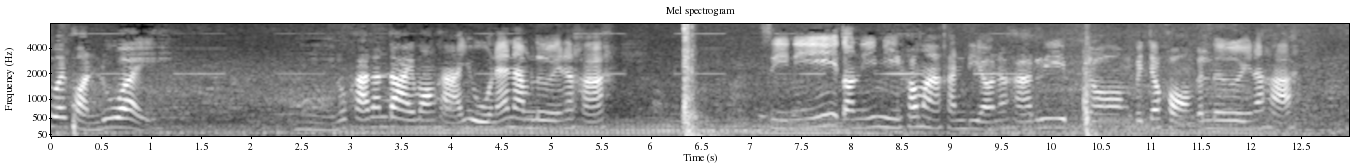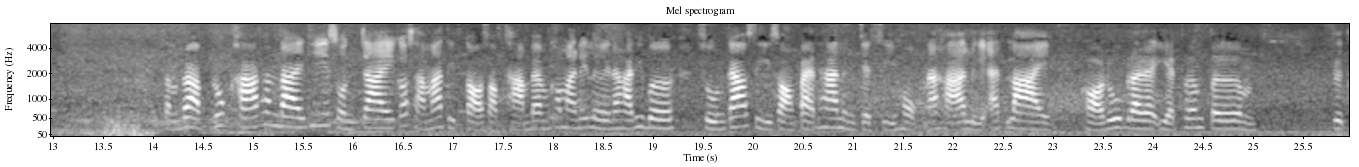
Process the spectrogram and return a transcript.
ช่วยผ่อนด้วยนี่ลูกค้าท่านใดมองหาอยู่แนะนำเลยนะคะ สีนี้ตอนนี้มีเข้ามาคันเดียวนะคะ รีบจองเป็นเจ้าของกันเลยนะคะสำหรับลูกค้าท่านใดที่สนใจก็สามารถติดต่อสอบถามแบมเข้ามาได้เลยนะคะ ที่เบอร์ 0942851746 นะคะ หรือแอดไลน์ขอรูปรายละเอียดเพิ่มเติม ปรึก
